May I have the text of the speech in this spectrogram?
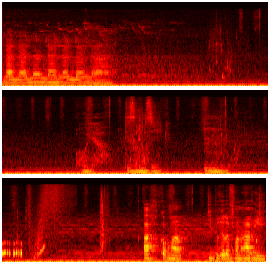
La la la la la la la. Oh ja, diese Musik. Mm. Ach, guck mal, die Brille von Harry.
